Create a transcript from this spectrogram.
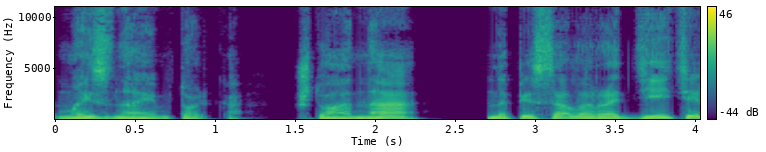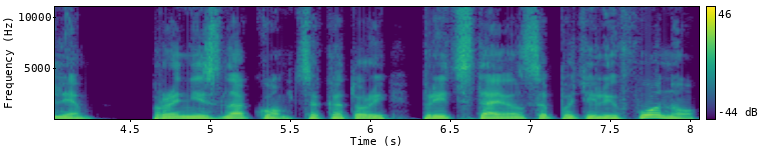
мы знаем только, что она написала родителям про незнакомца, который представился по телефону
